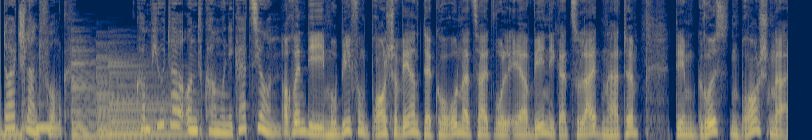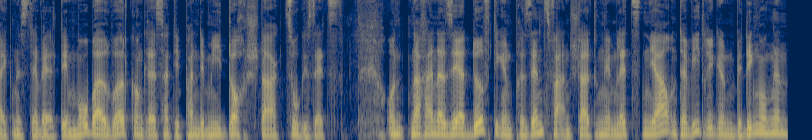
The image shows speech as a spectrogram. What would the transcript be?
Deutschlandfunk. Computer und Kommunikation. Auch wenn die Mobilfunkbranche während der Corona-Zeit wohl eher weniger zu leiden hatte, dem größten Branchenereignis der Welt, dem Mobile World Congress, hat die Pandemie doch stark zugesetzt. Und nach einer sehr dürftigen Präsenzveranstaltung im letzten Jahr unter widrigen Bedingungen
